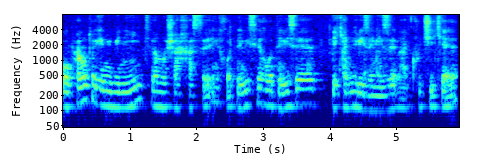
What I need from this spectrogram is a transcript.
خب همونطور که می‌بینید و مشخصه این خودنویس خودنویس یه کمی ریزه میزه و کوچیکه.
